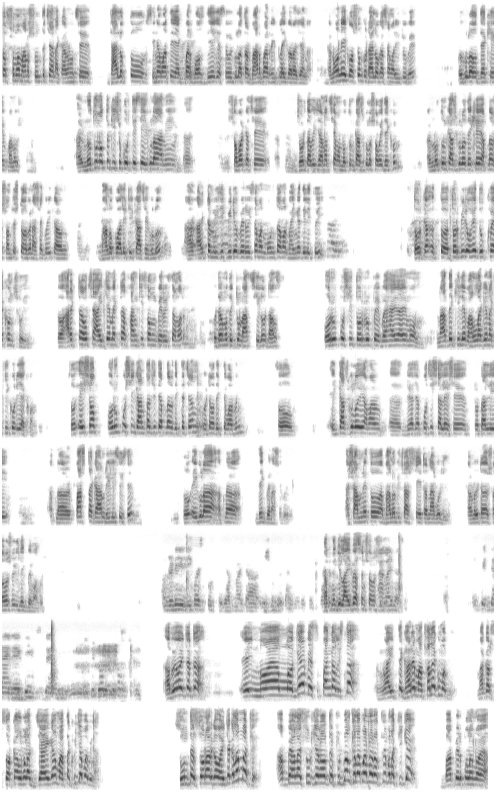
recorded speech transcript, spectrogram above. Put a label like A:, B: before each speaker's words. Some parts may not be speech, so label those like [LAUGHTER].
A: সবসময় মানুষ শুনতে চায় না, কারণ হচ্ছে ডায়লগ তো সিনেমাতে একবার বস দিয়ে গেছে, ওইগুলো তো আর বারবার রিপ্লাই করা যায় না। কারণ অনেক অসংখ্য ডায়লগ আছে আমার ইউটিউবে ওইগুলো দেখে মানুষ আর নতুনত্ব কিছু করতেছি এগুলো আমি সবার কাছে জোর দাবি জানাচ্ছি, আমার নতুন কাজগুলো সবাই দেখুন। আর নতুন কাজগুলো দেখে আপনারা সন্তুষ্ট হবেন, আশা করি, কারণ ভালো কোয়ালিটির কাজ এগুলো। আর আরেকটা মিউজিক ভিডিও বের হয়েছে, আমার মনটা আমার ভাঙ্গা দিলি তুই। তোর তোর বিরহে দুঃখ এখন ছুই। তো আরেকটা হচ্ছে আইটেম একটা ফাঙ্কি সং বের হয়েছে আমার। ওটার মধ্যে একটু নাচ ছিল ডান্স ও রূপসী, তোর রূপে বেহায় মন। না দেখিলে ভালো লাগে না, কি করি এখন? তো এইসব অরূপসী গানটা যদি আপনারা দেখতে চান, ওইটাও দেখতে পারবেন। তো এই কাজগুলোই আমার দুই হাজার পঁচিশ সালে এসে টোটালি আপনার পাঁচটা গান রিলিজ হয়েছে তো এইগুলা আপনারা দেখবেন, আশা করি। আর সামনে তো ভালো কিছু আসছে এটা না বলি। কারণ ওইটা সরাসরি দেখবে মানুষ।
B: অলরেডি রিকোয়েস্ট করছে যে আপনার একটা ই
A: আপনি কি লাইভে আছেন সরাসরি?
B: হ্যাঁ লাইভ
A: আবে ওইটাটা এই নয়ার লগে বেশি পাঙ্গা লইস না? রাইতে ঘরে মাথালে ঘুমাবি। মাগার সকালবেলা জায়গা মাথা খুঁজে পাবি না। শুনতে সোনার গাঁও হইতে গেলাম মাঠে। আব্বে হালায় সূর্যের আলোতে ফুটবল খেলাবো না রাত্রেবেলা ক্রিকেট বাপের পোলা নয়া।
